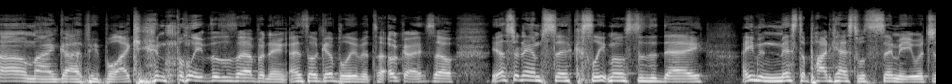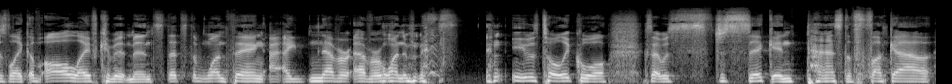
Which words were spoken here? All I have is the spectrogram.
Oh my god, people, I can't believe this is happening. I still can't believe it. Okay, so yesterday I'm sick, sleep most of the day. I even missed a podcast with Simi, which is like, of all life commitments, that's the one thing I, I never ever want to miss and he was totally cool because I was just sick and passed the fuck out.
